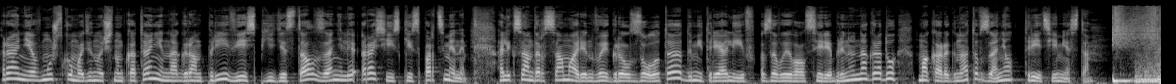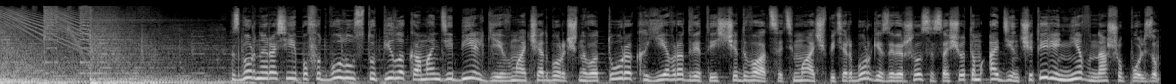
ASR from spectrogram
Ранее в мужском одиночном катании на Гран-при весь пьедестал заняли российские спортсмены. Александр Самарин выиграл золото, Дмитрий Алиев завоевал серебряную награду, Макар Игнатов занял третье место. Сборная России по футболу уступила команде Бельгии в матче отборочного тура к Евро-2020. Матч в Петербурге завершился со счетом 1-4 не в нашу пользу.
